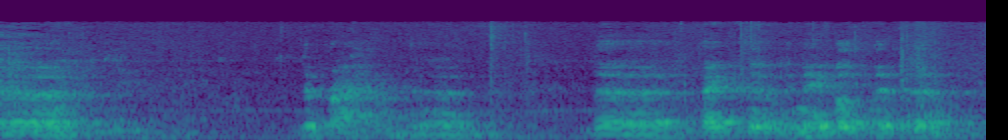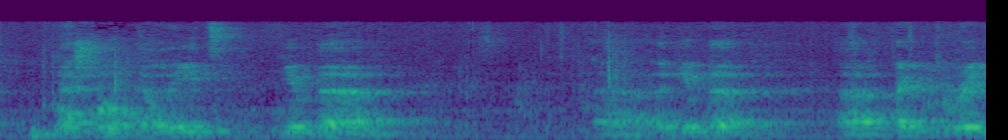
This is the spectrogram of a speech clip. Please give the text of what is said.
the the, the, the fact enabled that the national elites give the uh, give the uh, factory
